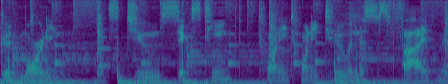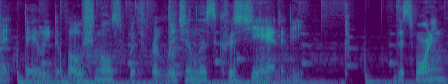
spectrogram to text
Good morning. It's June 16th, 2022, and this is 5 Minute Daily Devotionals with Religionless Christianity. This morning,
